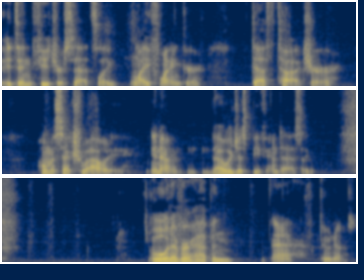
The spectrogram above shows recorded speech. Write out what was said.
it's in future sets like Lifelink or Deathtouch or homosexuality. You know, that would just be fantastic. Will it ever happen? Ah, who knows.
